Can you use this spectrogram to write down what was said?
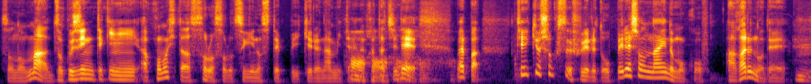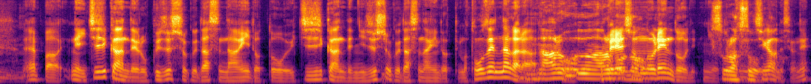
そのまあ俗人的にあこの人はそろそろ次のステップいけるなみたいな形でやっぱ提供食数増えるとオペレーション難易度もこう上がるので、うん、やっぱね1時間で60食出す難易度と1時間で20食出す難易度って、まあ、当然ながらオペレーションの連動によって違うんですよね。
